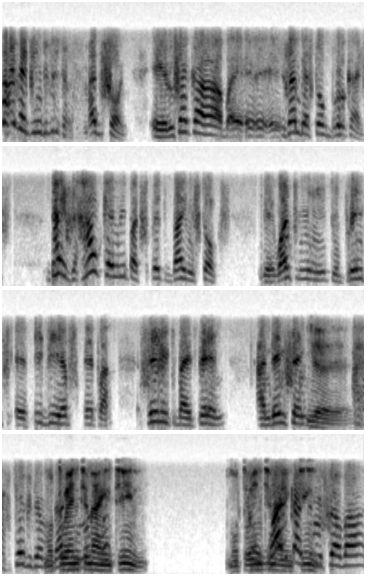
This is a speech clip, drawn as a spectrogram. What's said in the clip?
private individuals, Madison, uh, Lusaka, uh, Zambia stock brokers. Guys, how can we participate buying stocks? They want me to print a PDF paper, fill it by pen, and then send. it. yeah. I've told them Mu that will not work. 2019. Mu So why can't 2019. Musava,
